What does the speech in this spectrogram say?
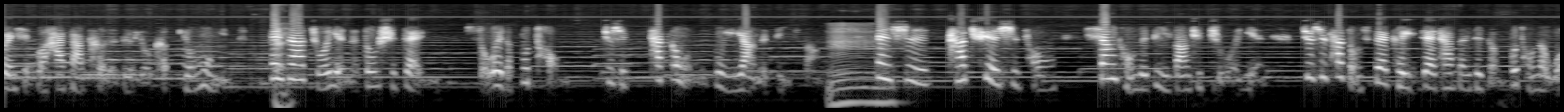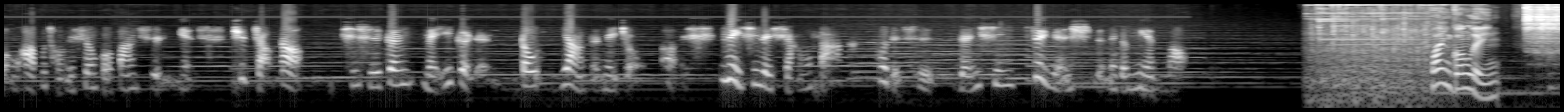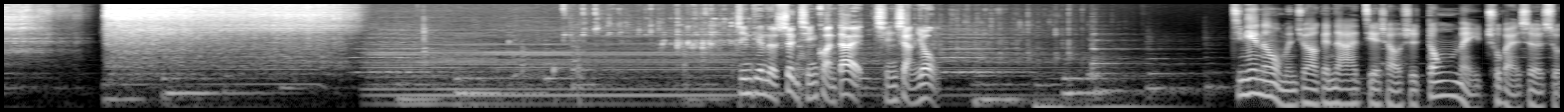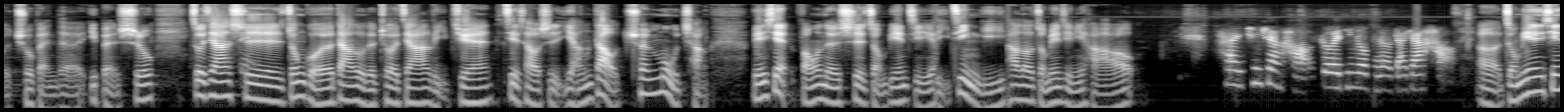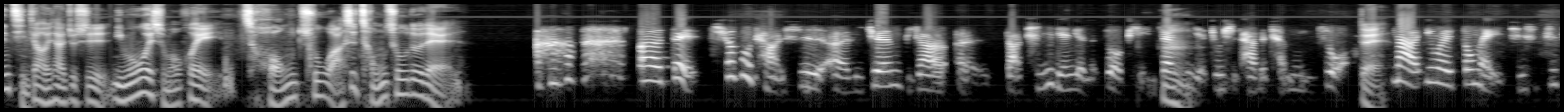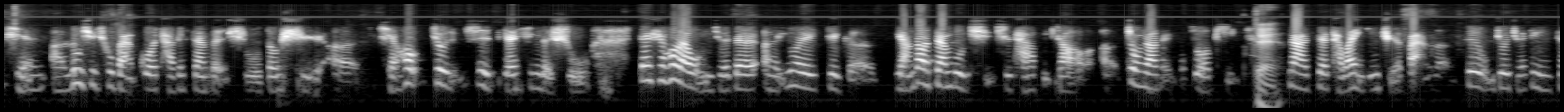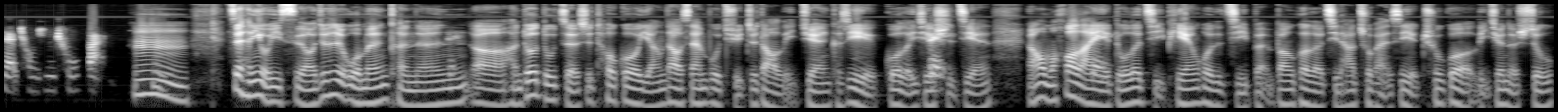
很多人写过哈萨克的这个游客游牧民族，但是他着眼的都是在所谓的不同，就是他跟我们不一样的地方。嗯，但是他却是从相同的地方去着眼，就是他总是在可以在他们这种不同的文化、不同的生活方式里面去找到，其实跟每一个人都一样的那种呃内心的想法，或者是人心最原始的那个面貌。欢迎光临。今天的盛情款待，请享用。今天呢，我们就要跟大家介绍是东美出版社所出版的一本书，作家是中国大陆的作家李娟，介绍是杨道春牧场。连线访问的是总编辑李静怡。Hello，总编辑你好。嗨，清炫好，各位听众朋友，大家好。呃，总编先请教一下，就是你们为什么会重出啊？是重出对不对？呃，对，春牧场是呃李娟比较呃。早期一点点的作品，但是也就是他的成名作。嗯、对，那因为东美其实之前呃陆续出版过他的三本书，都是呃前后就是比较新的书，但是后来我们觉得呃因为这个《杨道三部曲》是他比较呃重要的一个作品，对，那在台湾已经绝版了，所以我们就决定再重新出版。嗯，这很有意思哦。就是我们可能呃，很多读者是透过《杨道三部曲》知道李娟，可是也过了一些时间。然后我们后来也读了几篇或者几本，包括了其他出版社也出过李娟的书。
